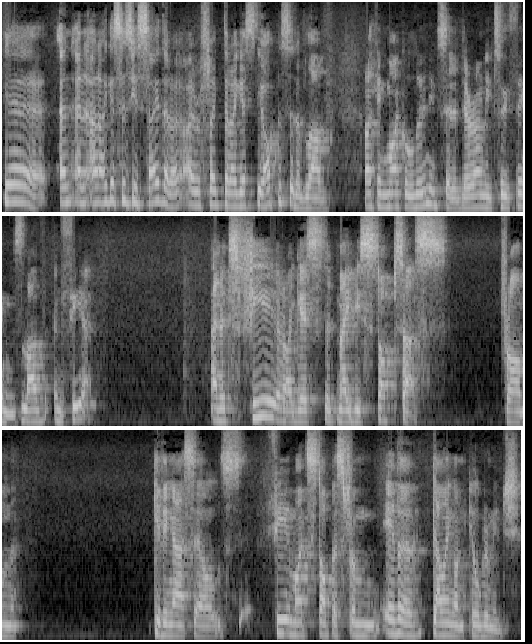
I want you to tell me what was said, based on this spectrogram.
Yeah, and, and, and I guess as you say that, I, I reflect that I guess the opposite of love, I think Michael Leunig said it, there are only two things love and fear. And it's fear, I guess, that maybe stops us from giving ourselves. Fear might stop us from ever going on pilgrimage.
